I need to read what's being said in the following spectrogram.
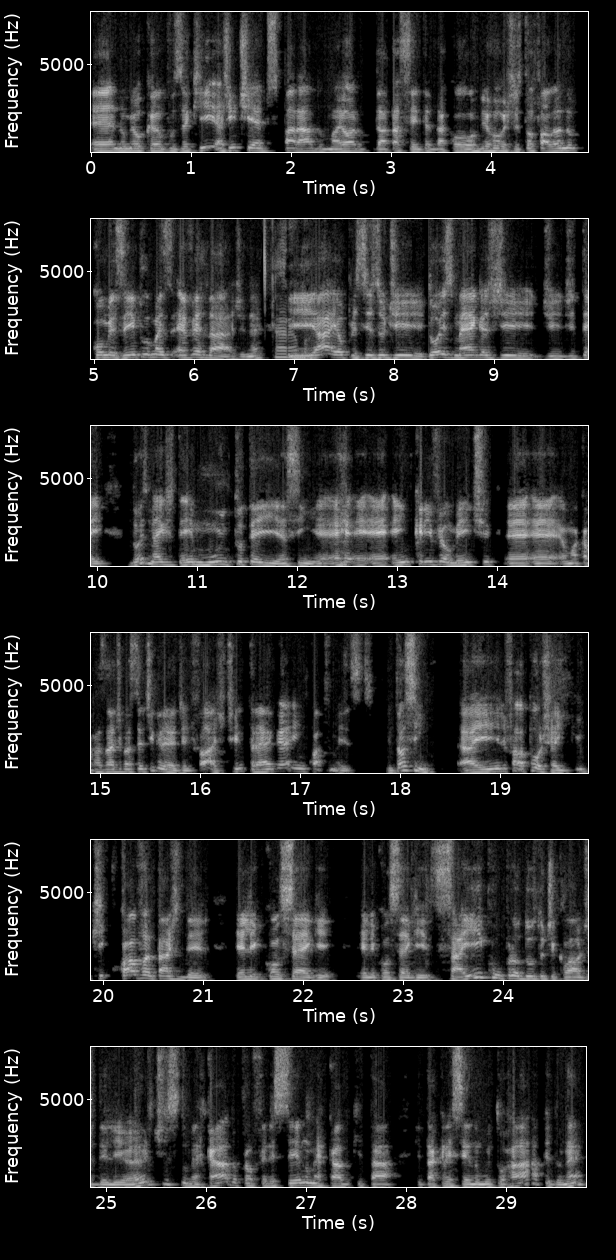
é, no meu campus aqui. A gente é disparado o maior data center da Colômbia hoje. Estou falando como exemplo, mas é verdade, né? Caramba. E ah, eu preciso de 2 megas de, de, de TI. 2 megas de TI é muito TI, assim, é, é, é, é incrivelmente é, é, uma capacidade bastante grande. Ele fala, ah, a gente entrega em quatro meses. Então, assim, aí ele fala, poxa, aí, que, qual a vantagem dele? Ele consegue ele consegue sair com o produto de cloud dele antes no mercado para oferecer no mercado que está que tá crescendo muito rápido, né?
